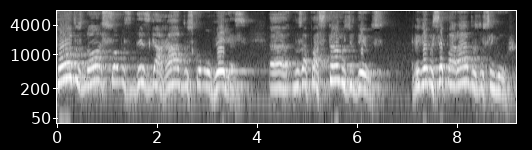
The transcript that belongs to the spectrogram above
Todos nós somos desgarrados como ovelhas, ah, nos afastamos de Deus, vivemos separados do Senhor.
